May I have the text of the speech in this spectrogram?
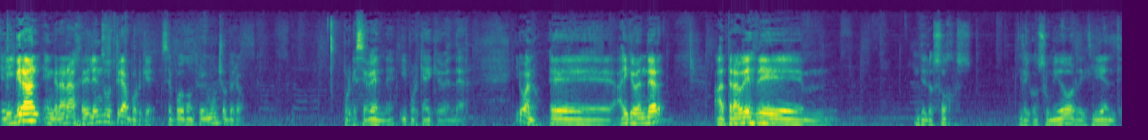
el gran engranaje de la industria, porque se puede construir mucho, pero porque se vende y porque hay que vender. Y bueno, eh, hay que vender a través de, mm, de los ojos del consumidor, del cliente.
